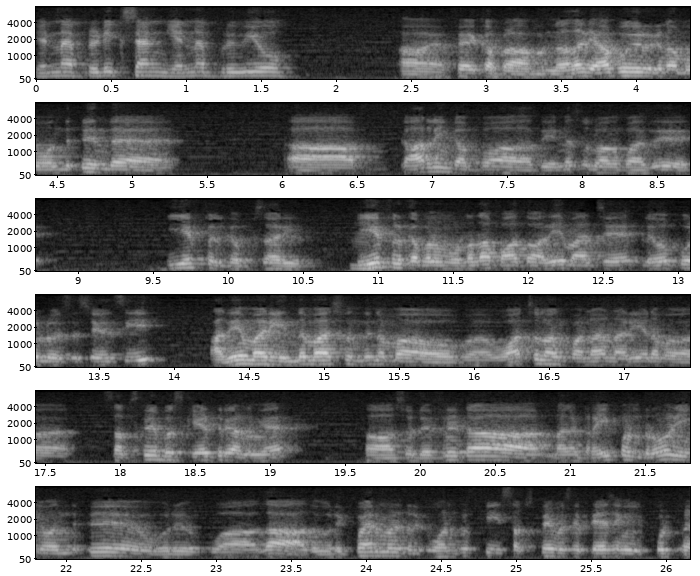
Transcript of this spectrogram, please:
என்ன ப்ரிடிக்ஷன் என்ன ப்ரிவியூ எஃப்ஏ கப் நல்லா ஞாபகம் இருக்கு. நம்ம வந்துட்டு இந்த கார்லிங் கப் அது என்ன சொல்லுவாங்கப்பா அது EFL Cup sorry EFL Cup நம்ம ஒன்னதான் பார்த்தோம். அதே மேட்ச் லிவர்பூல் வர்சஸ் சேல்சி அதே மாதிரி இந்த மேட்ச் வந்து நம்ம வாட்ச் அலாங் பண்ணலாம். நிறைய நம்ம சப்ஸ்கிரைபர்ஸ் கேட்டிருக்கானுங்க. ஸோ டெஃபினட்டா நாங்கள் ட்ரை பண்றோம். நீங்க வந்துட்டு ஒரு அதான் அது ஒரு ரெக்குவயர்மெண்ட் இருக்கு. ஒன் ஃபிஃப்டி சப்ஸ்கிரைபர்ஸ் எப்படியாச்சும் எங்களுக்கு கூட்டு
